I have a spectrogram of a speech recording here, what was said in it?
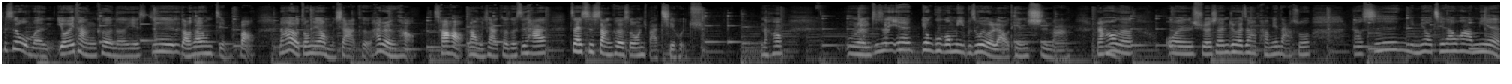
就是我们有一堂课呢，也是就是老师要用简报，然后他有中间让我们下课，他人好超好，让我们下课，可是他再次上课的时候忘记把它切回去，然后我们就是因为用 Google Meet 不是会有聊天室吗？然后呢，我们学生就会在他旁边打说。老师，你没有切到画面。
